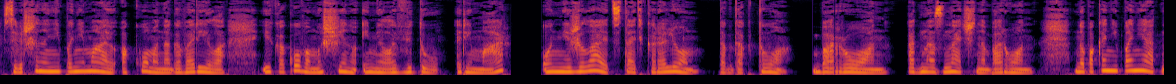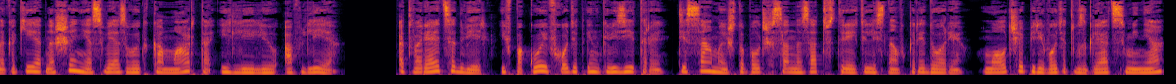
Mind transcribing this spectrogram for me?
Совершенно не понимаю, о ком она говорила и какого мужчину имела в виду. Римар? Он не желает стать королем. Тогда кто? Барон. Однозначно барон. Но пока непонятно, какие отношения связывают Камарта и Лилию Авле. Отворяется дверь, и в покое входят инквизиторы, те самые, что полчаса назад встретились нам в коридоре. Молча переводят взгляд с меня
